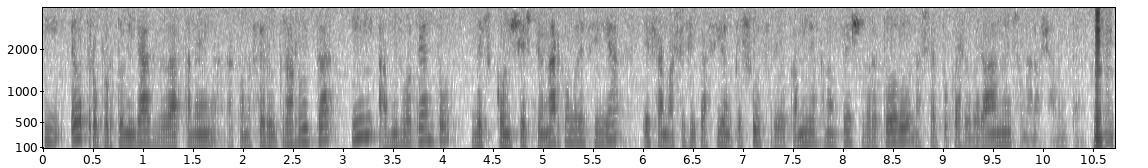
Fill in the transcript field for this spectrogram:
E é outra oportunidade de dar tamén a conocer outra ruta e, ao mesmo tempo, desconxestionar, como decía, esa masificación que sufre o camiño francés, sobre todo nas épocas de verano e Semana Santa. Uh -huh.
